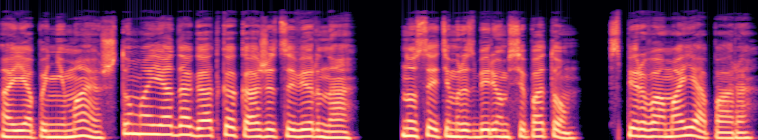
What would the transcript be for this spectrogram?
А я понимаю, что моя догадка кажется верна. Но с этим разберемся потом. Сперва моя пара.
